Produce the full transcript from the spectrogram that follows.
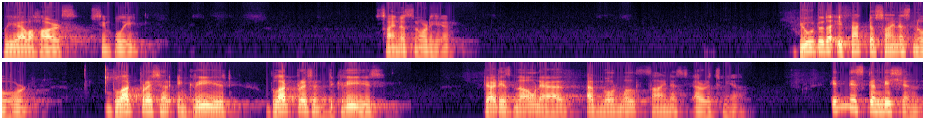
we have a heart simply sinus node here. Due to the effect of sinus node, blood pressure increased, blood pressure decreased, that is known as abnormal sinus arrhythmia. In this condition,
